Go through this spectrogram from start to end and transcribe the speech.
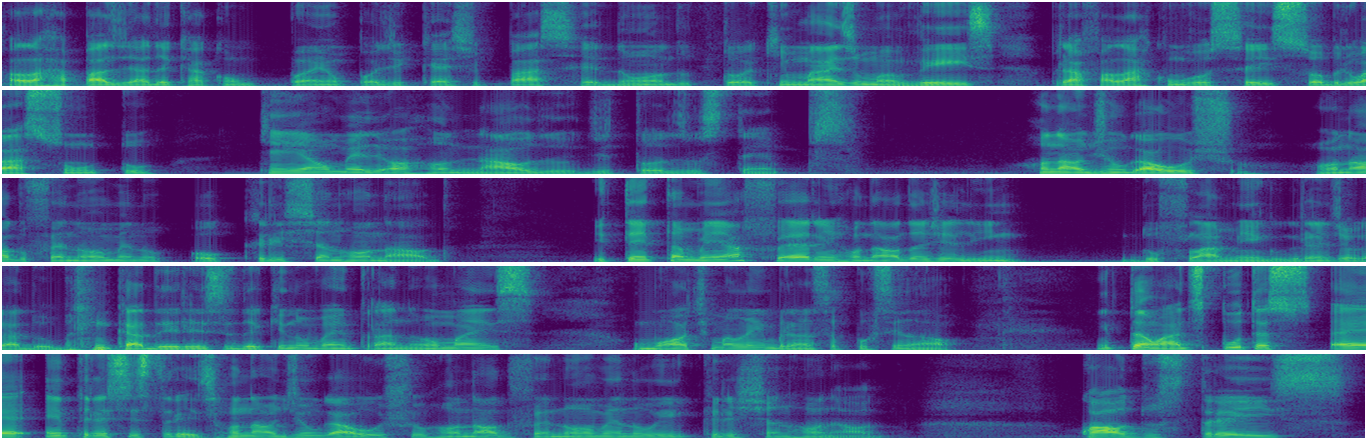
Fala rapaziada que acompanha o podcast Passe Redondo. Tô aqui mais uma vez para falar com vocês sobre o assunto quem é o melhor Ronaldo de todos os tempos. Ronaldinho Gaúcho, Ronaldo Fenômeno ou Cristiano Ronaldo. E tem também a fera em Ronaldo Angelim, do Flamengo, grande jogador. Brincadeira, esse daqui não vai entrar não, mas uma ótima lembrança por sinal. Então, a disputa é entre esses três: Ronaldinho Gaúcho, Ronaldo Fenômeno e Cristiano Ronaldo. Qual dos três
